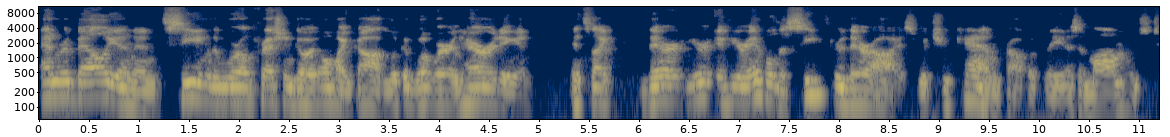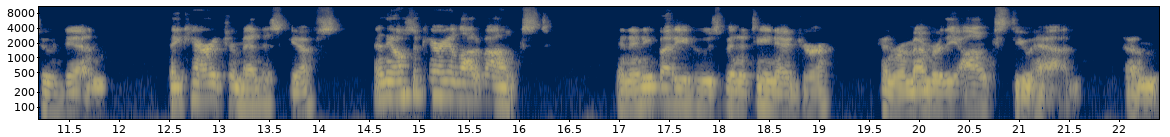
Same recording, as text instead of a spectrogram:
and rebellion and seeing the world fresh and going, oh my God, look at what we're inheriting. And it's like they're you're if you're able to see through their eyes, which you can probably as a mom who's tuned in, they carry tremendous gifts and they also carry a lot of angst. And anybody who's been a teenager can remember the angst you had. Um,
